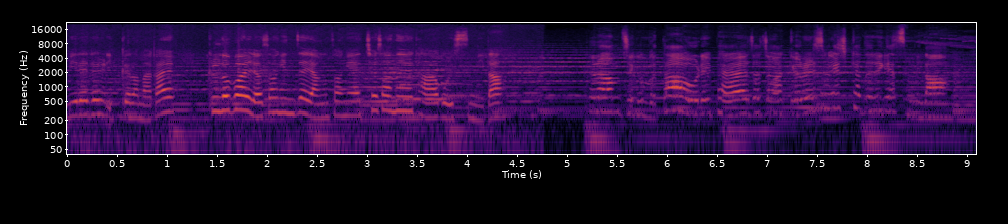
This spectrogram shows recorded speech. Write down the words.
미래를 이끌어 나갈 글로벌 여성 인재 양성에 최선을 다하고 있습니다. 그럼 지금부터 우리 배아저 중학교를 소개시켜 드리겠습니다.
